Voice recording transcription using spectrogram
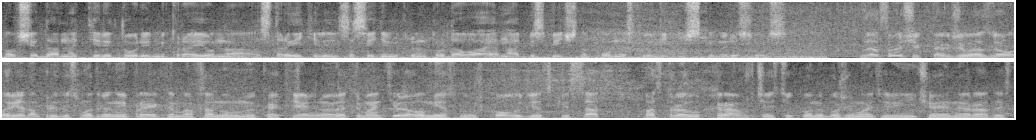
вообще данной территории микрорайона строителей соседнего микрорайона Трудовая, она обеспечена полностью энергетическими ресурсами. Застройщик также возвел рядом предусмотренный проектом автономную котельную, отремонтировал местную школу, детский сад, построил храм в честь иконы Божьей Матери «Нечаянная радость».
